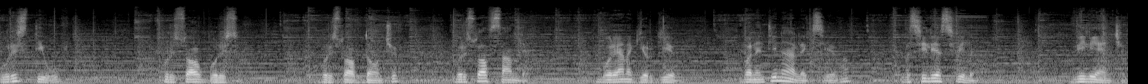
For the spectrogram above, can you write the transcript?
Борис Тилов, Борислав Борисов, Борислав Дончев, Борислав Сандев, Боряна Георгиева, Валентина Алексиева, Василия Свилев, Вили Енчев,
